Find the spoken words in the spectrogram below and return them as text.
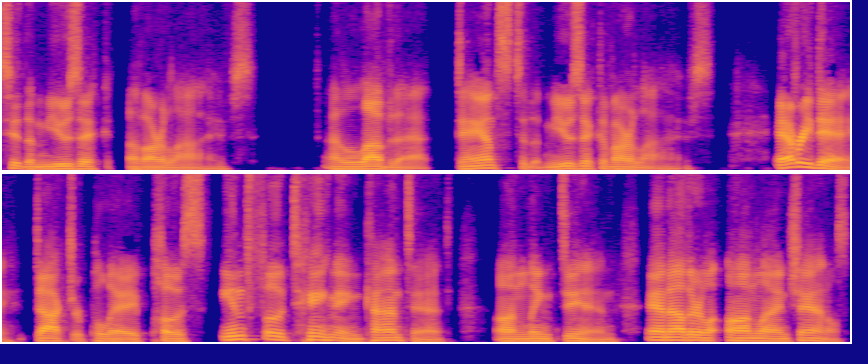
to the music of our lives. I love that. Dance to the music of our lives. Every day, Dr. Pele posts infotaining content on LinkedIn and other online channels,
